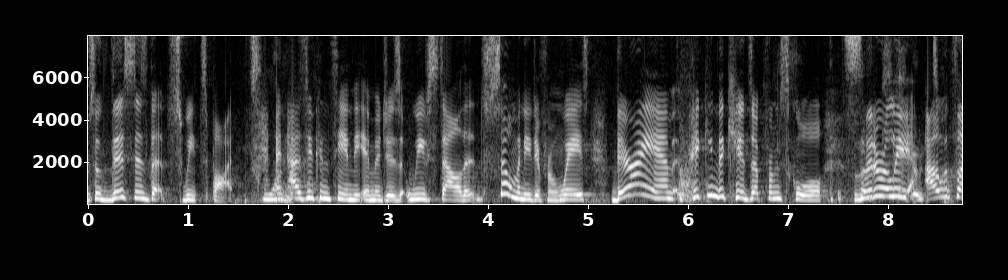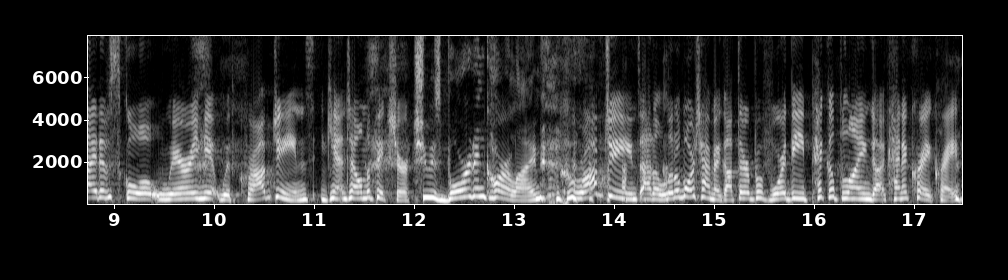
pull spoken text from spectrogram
So this is that sweet spot. And as you can see in the images, we've styled it so many different ways. There I am picking the kids up from school, so literally cute. outside of school, wearing it with crop jeans. You can't tell in the picture She was bored in Carline. crop jeans. I had a little more time. I got there before the pickup line got kind of cray cray.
